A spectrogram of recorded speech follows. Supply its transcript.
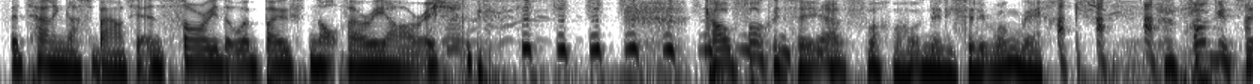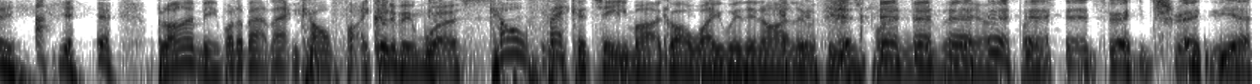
for telling us about it, and sorry that we're both not very Irish. Carl Fogarty. Uh, f- oh, I nearly said it wrong there. Fogarty. Yeah, blimey. What about that Carl? Fe- Could have been worse. Carl Feckerty might have got away with in Ireland if he was playing over there, I suppose. It's very true, yeah.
